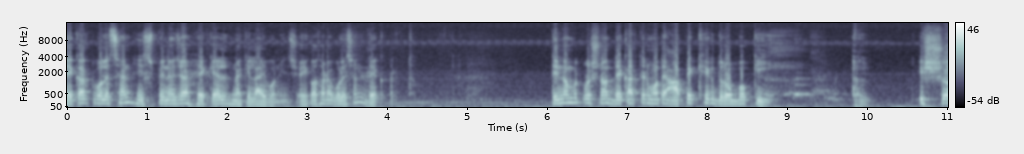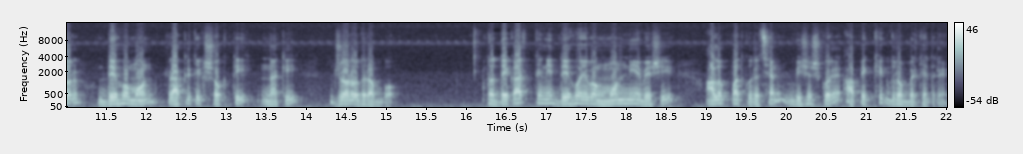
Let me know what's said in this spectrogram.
ডেকার্ট বলেছেন স্পিনোজা, হেকেল নাকি লাইবনিজ, এই কথাটা বলেছেন ডেকার্ট তিন নম্বর প্রশ্ন দেকার্তের মতে আপেক্ষিক দ্রব্য কি? ঈশ্বর, দেহ, মন, প্রাকৃতিক শক্তি নাকি জড়দ্রব্য? তো দেকার তিনি দেহ এবং মন নিয়ে বেশি আলোকপাত করেছেন, বিশেষ করে আপেক্ষিক দ্রব্যের ক্ষেত্রে।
